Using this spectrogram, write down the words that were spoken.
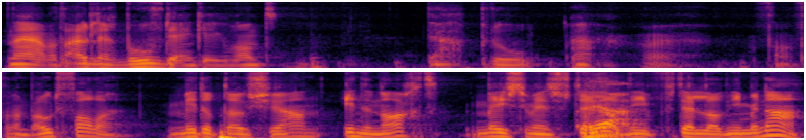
nou ja, wat uitleg behoeft, denk ik. Want, ja, ik bedoel, ja, eh, van, van een boot vallen, midden op de oceaan, in de nacht. De meeste mensen vertellen, Ja. dat, niet, vertellen dat niet meer na.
